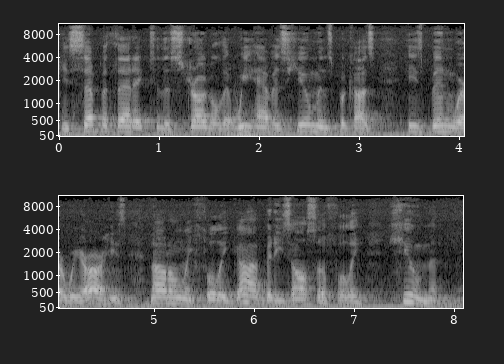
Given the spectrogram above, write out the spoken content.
He's sympathetic to the struggle that we have as humans because he's been where we are. He's not only fully God, but he's also fully human.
